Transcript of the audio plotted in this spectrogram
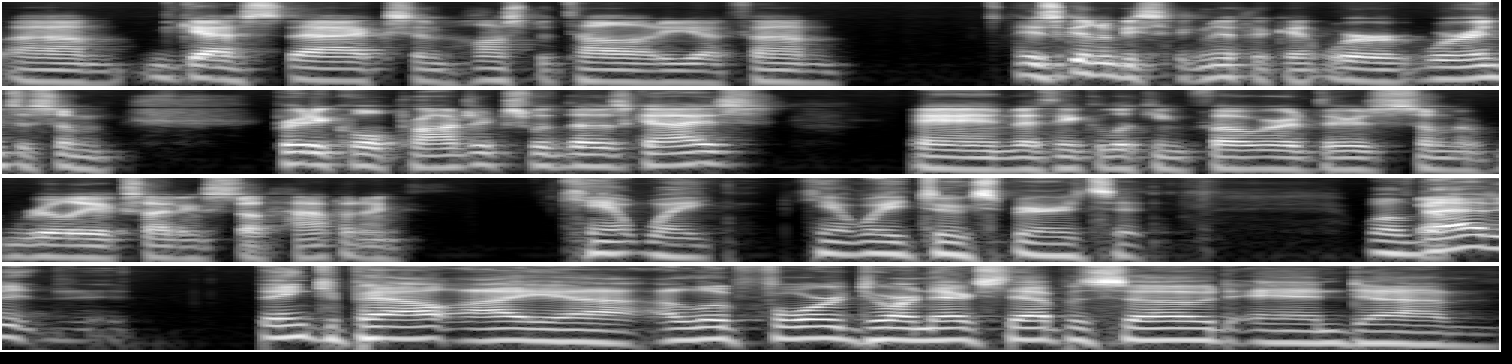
um, GuestX and Hospitality FM is going to be significant. We're we're into some pretty cool projects with those guys, and I think looking forward, there's some really exciting stuff happening. Can't wait! Can't wait to experience it. Well, yep. that. Thank you, pal. I uh, I look forward to our next episode and. Um,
